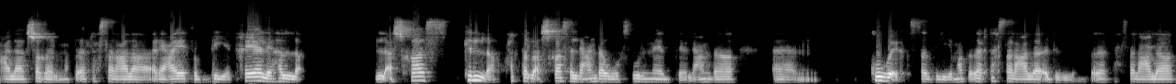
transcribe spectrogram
على شغل ما بتقدر تحصل على رعاية طبية. تخيلي هلأ الأشخاص كلها حتى الأشخاص اللي عندها وصول مادي اللي عندها قوة اقتصادية ما تقدر تحصل على أدوية ما تقدر تحصل على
